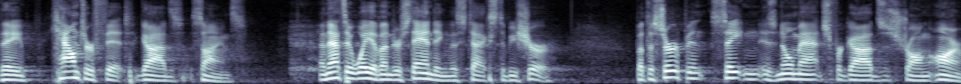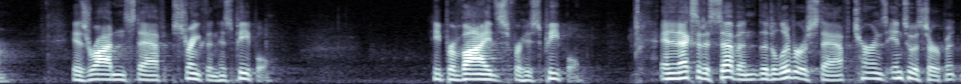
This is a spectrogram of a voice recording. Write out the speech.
they counterfeit God's signs. And that's a way of understanding this text, to be sure. But the serpent, Satan, is no match for God's strong arm his rod and staff strengthen his people. He provides for his people. And in Exodus 7, the deliverer's staff turns into a serpent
